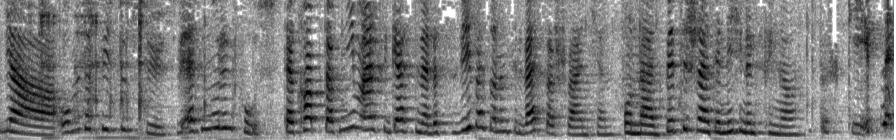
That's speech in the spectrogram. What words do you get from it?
Ja, oben ist er viel zu süß. Wir essen nur den Fuß. Der Kopf darf niemals gegessen werden. Das ist wie bei so einem Silvesterschweinchen. Oh nein, bitte schneid dir nicht in den Finger. Das geht nicht.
